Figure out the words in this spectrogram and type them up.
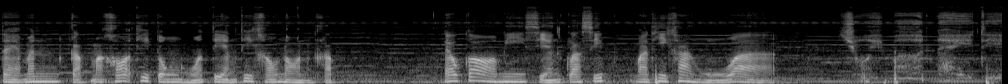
แต่มันกลับมาเคาะที่ตรงหัวเตียงที่เขานอนครับ แล้วก็มีเสียงกระซิบมาที่ข้างหูว่า ช่วยเปิดให้ที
